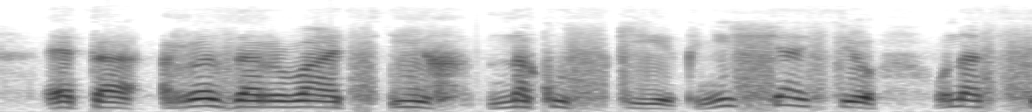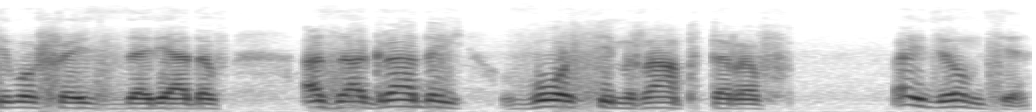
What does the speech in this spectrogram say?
— это разорвать их на куски. К несчастью, у нас всего шесть зарядов, а за оградой восемь рапторов. Пойдемте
